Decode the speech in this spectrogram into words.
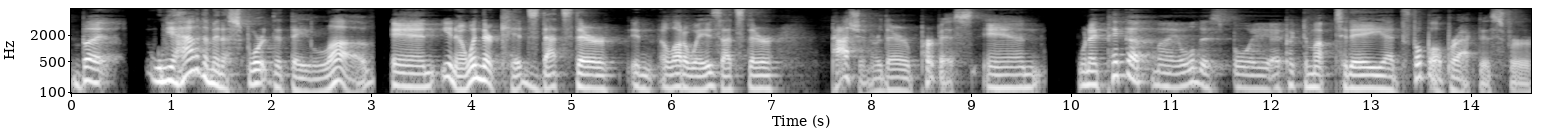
But when you have them in a sport that they love and you know when they're kids that's their in a lot of ways that's their passion or their purpose. And when i pick up my oldest boy i picked him up today at football practice for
